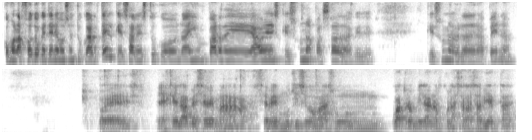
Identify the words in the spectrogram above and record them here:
como la foto que tenemos en tu cartel, que sales tú con ahí un par de aves, que es una pasada, que, es una verdadera pena? Pues es que el ave se ve más, se ve muchísimo más un cuatro milanos con las alas abiertas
